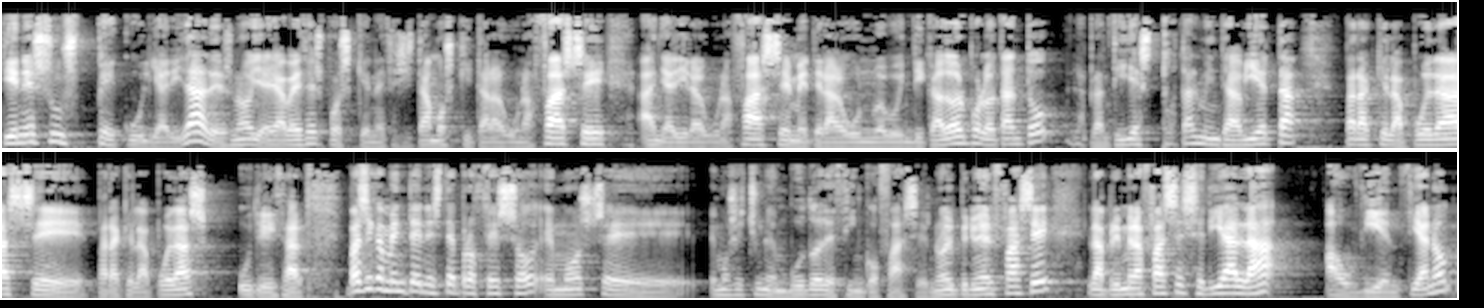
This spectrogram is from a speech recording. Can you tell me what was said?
tiene sus peculiaridades, ¿no? Y hay a veces pues que necesitamos quitar alguna fase, añadir alguna fase, meter algún nuevo indicador, por lo tanto, la plantilla es totalmente abierta para que la puedas, eh, para que la puedas utilizar. Básicamente en este proceso hemos, eh, hemos hecho un embudo de cinco fases, ¿no? El primer fase, la primera fase sería la audiencia, ¿no?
